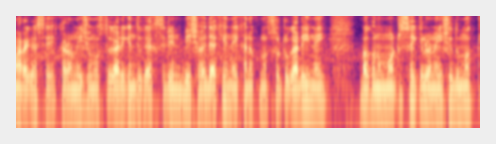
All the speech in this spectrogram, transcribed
মারা গেছে, কারণ এই সমস্ত গাড়ি কিন্তু অ্যাক্সিডেন্ট বেশি হয়। দেখেন, এখানে কোনো ছোটো গাড়ি নাই, বা কোনো মোটর সাইকেলও নেই, শুধুমাত্র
